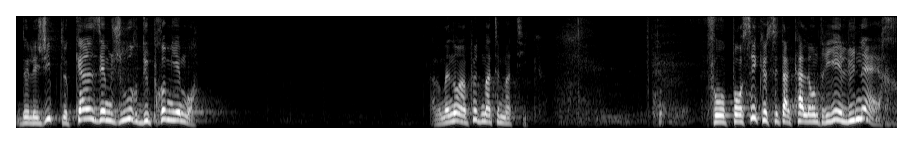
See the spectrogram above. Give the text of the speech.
de l'Égypte le quinzième jour du premier mois. Alors maintenant, un peu de mathématiques. Il faut penser que c'est un calendrier lunaire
